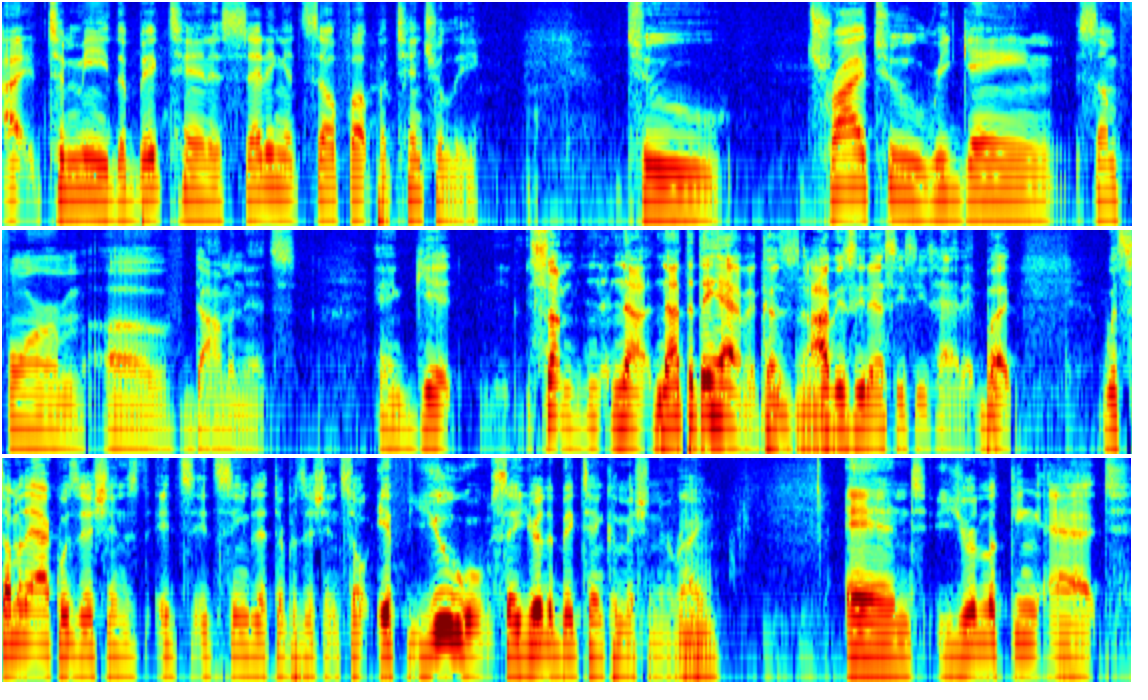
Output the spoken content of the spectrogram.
I to me the Big Ten is setting itself up potentially to try to regain some form of dominance and get some. Not not that they have it because mm-hmm. obviously the SEC's had it, but with some of the acquisitions, it's it seems that they're positioned. So if you say you're the Big Ten commissioner, right, mm-hmm. and you're looking at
